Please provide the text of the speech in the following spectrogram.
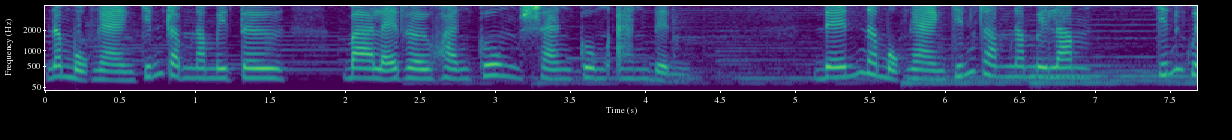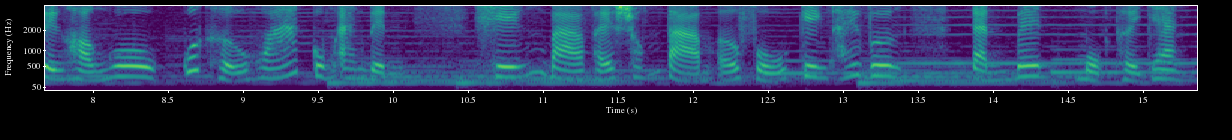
Năm 1954, bà lại rời hoàng cung sang cung An Định. Đến năm 1955, chính quyền họ Ngô quốc hữu hóa cung An Định, khiến bà phải sống tạm ở phủ Kiên Thái Vương, cạnh bên một thời gian.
